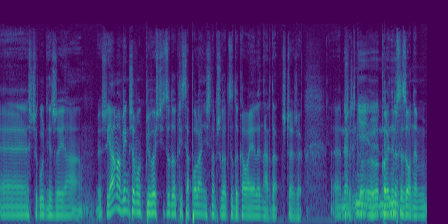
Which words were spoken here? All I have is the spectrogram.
E, szczególnie, że ja, wiesz, ja mam większe wątpliwości co do Chrisa Pola niż na przykład co do Kawaja Leonarda, szczerze. E, Znaczy, nie, ko- kolejnym no- sezonem.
